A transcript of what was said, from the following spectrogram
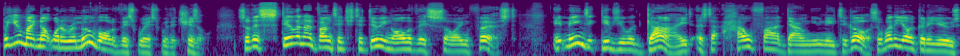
But you might not want to remove all of this waste with a chisel. So there's still an advantage to doing all of this sawing first. It means it gives you a guide as to how far down you need to go. So whether you're going to use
